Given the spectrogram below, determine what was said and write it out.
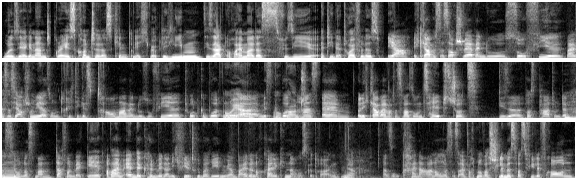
wurde sie ja genannt. Grace konnte das Kind nicht wirklich lieben. Sie sagt auch einmal, dass für sie Hattie der Teufel ist. Ja, ich glaube, es ist auch schwer, wenn du so viel, weil das ist ja auch schon wieder so ein richtiges Trauma, wenn du so viel Totgeburten Oh ja. oder Missgeburten Oh hast. Ähm, und ich glaube einfach, das war so ein Selbstschutz, diese Mhm. Postpartum-Depression, dass man davon weggeht. Aber am Ende können wir da nicht viel drüber reden. Wir haben beide noch keine Kinder ausgetragen. Ja. Also keine Ahnung, es ist einfach nur was Schlimmes, was viele Frauen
